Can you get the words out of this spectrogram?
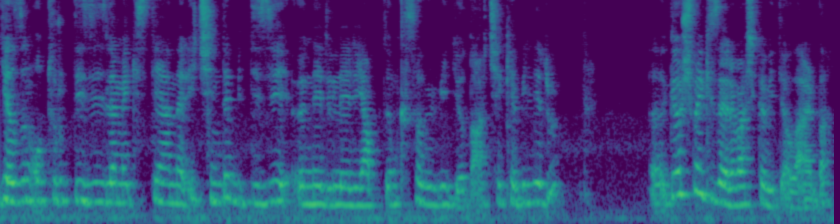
yazın oturup dizi izlemek isteyenler için de bir dizi önerileri yaptığım kısa bir video daha çekebilirim. Görüşmek üzere başka videolarda.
